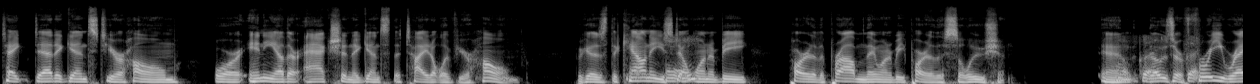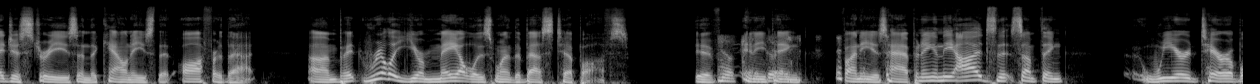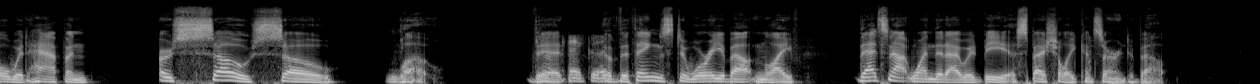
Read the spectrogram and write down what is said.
take debt against your home or any other action against the title of your home because the counties okay. don't want to be part of the problem they want to be part of the solution and oh, those are good. free registries in the counties that offer that um, but really your mail is one of the best tip-offs if okay, anything funny is happening. And the odds that something weird, terrible would happen are so, so low that okay, of the things to worry about in life, that's not one that I would be especially concerned about.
